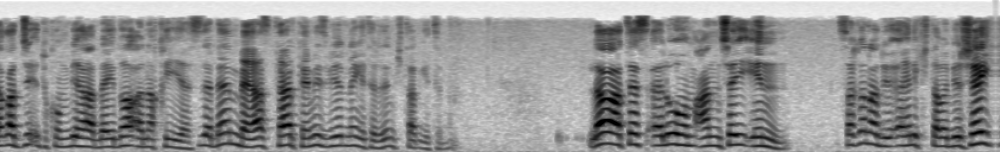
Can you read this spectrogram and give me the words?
لَقَدْ جِئْتُكُمْ بِهَا بَيْضَاءَ نَقِيَّ Size bembeyaz, tertemiz bir ne getirdim? Kitap getirdim. La tes'eluhum an şey'in. Sakın ha diyor ehli kitaba bir şey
